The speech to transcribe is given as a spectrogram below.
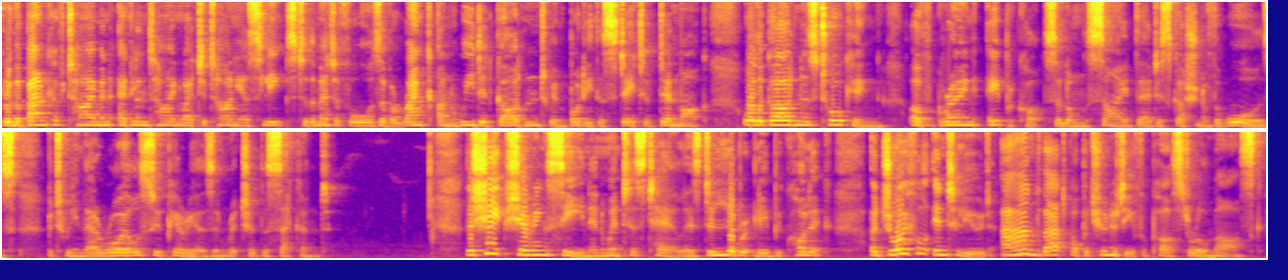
From the bank of thyme in Eglantine where Titania sleeps to the metaphors of a rank unweeded garden to embody the state of Denmark, or the gardeners talking of growing apricots alongside their discussion of the wars between their royal superiors and Richard II. The sheep shearing scene in Winter's Tale is deliberately bucolic, a joyful interlude, and that opportunity for pastoral masque,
